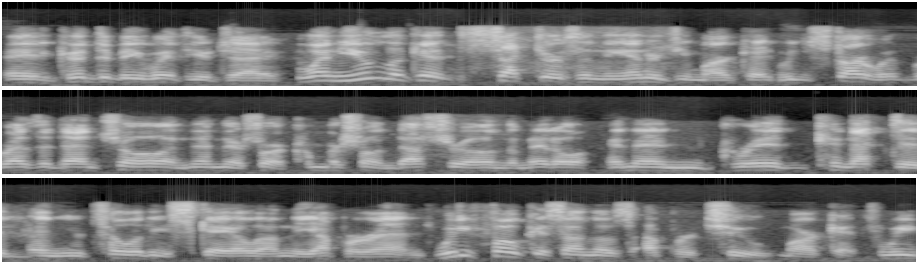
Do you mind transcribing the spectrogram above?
Hey, good to be with you, Jay. When you look at sectors in the energy market, we start with residential, and then there's sort of commercial industrial in the middle, and then grid connected and utility scale on the upper end. We focus on those upper two markets. We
